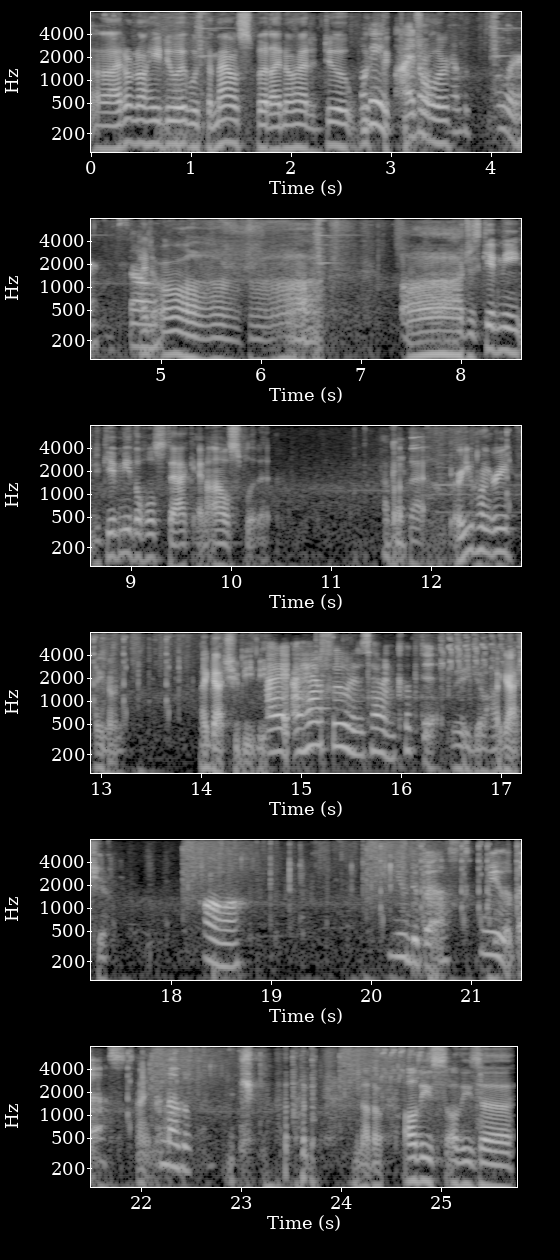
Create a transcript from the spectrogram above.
Uh, I don't know how you do it with the mouse, but I know how to do it with Okay, the I controller. don't have a controller, so I oh, oh, oh, just give me, give me the whole stack, and I'll split it. How about Okay. that? Are you hungry? Hang on. I got you, BB. I, I have food. I just haven't cooked it. There you go. I got you. Aw. You the best. We the best. I know. Another one. Another. All these, all these, uh,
